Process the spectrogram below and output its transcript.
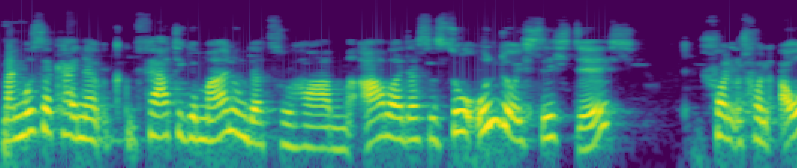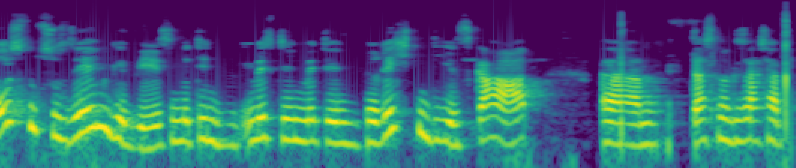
man muss ja keine fertige Meinung dazu haben, aber das ist so undurchsichtig von, von außen zu sehen gewesen mit den, mit den, mit den Berichten, die es gab, ähm, dass man gesagt hat,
